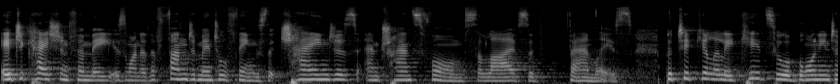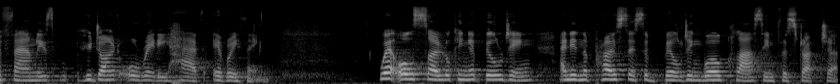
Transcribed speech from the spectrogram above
Education for me is one of the fundamental things that changes and transforms the lives of families, particularly kids who are born into families who don't already have everything. We're also looking at building and in the process of building world class infrastructure.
